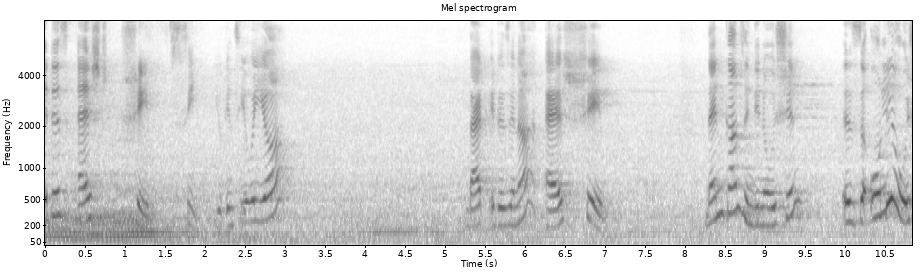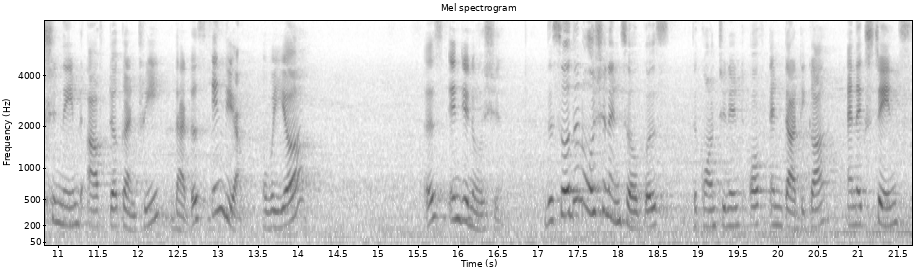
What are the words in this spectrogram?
It is S-shaped. See, you can see over here that it is in a S shape. Then comes Indian Ocean is the only ocean named after country that is India. Over here is Indian Ocean. The Southern Ocean encircles the continent of Antarctica and extends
